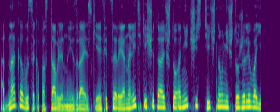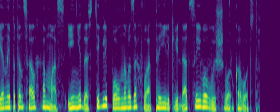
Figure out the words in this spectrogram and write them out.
Однако высокопоставленные израильские офицеры и аналитики считают, что они частично уничтожили военный потенциал Хамас и не достигли полного захвата и ликвидации его высшего руководства.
